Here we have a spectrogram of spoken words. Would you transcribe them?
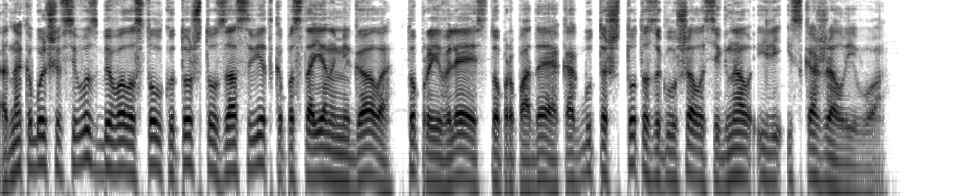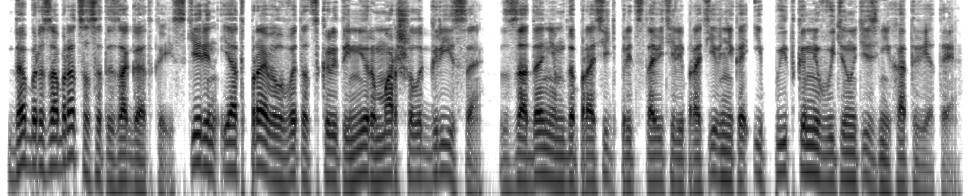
Однако больше всего сбивало с толку то, что засветка постоянно мигала, то проявляясь, то пропадая, как будто что-то заглушало сигнал или искажало его. Дабы разобраться с этой загадкой, Скерин и отправил в этот скрытый мир маршала Гриса с заданием допросить представителей противника и пытками вытянуть из них ответы.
